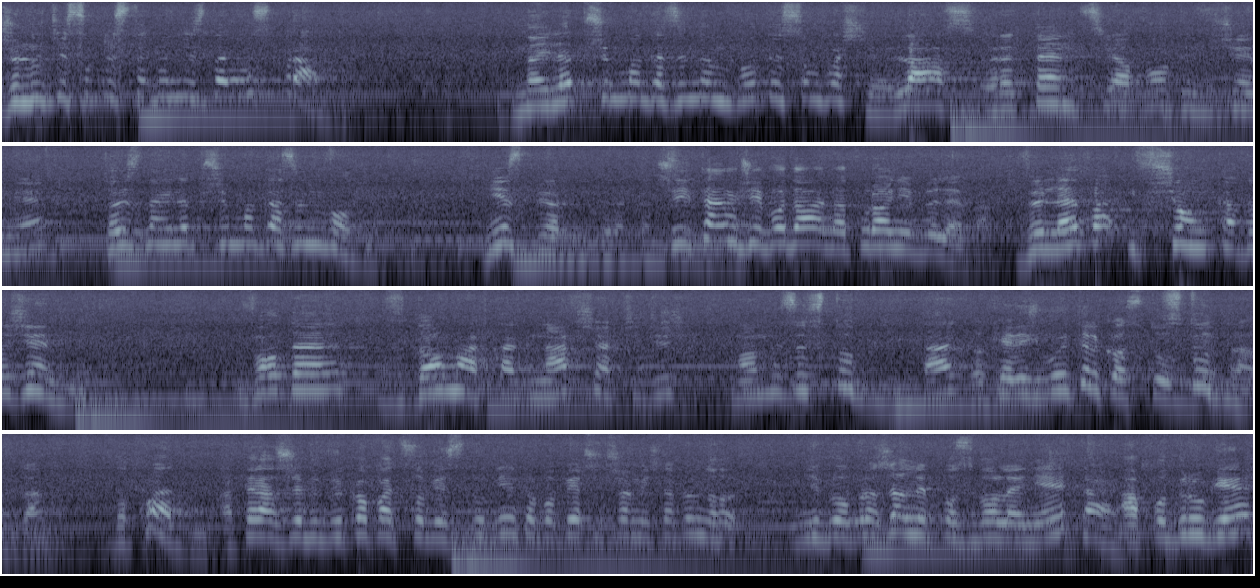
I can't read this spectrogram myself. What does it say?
że ludzie sobie z tego nie zdają sprawy. Najlepszym magazynem wody są właśnie las, retencja wody w ziemię. To jest najlepszy magazyn wody. Nie zbiornik retencyjny. Czyli tam, gdzie woda naturalnie wylewa. Wylewa i wsiąka do ziemi. Wodę w w domach, tak na wsiach czy gdzieś mamy ze studni, tak? No kiedyś były tylko studnie, Studnie. prawda? Dokładnie. A teraz, żeby wykopać sobie studnię, to po pierwsze trzeba mieć na pewno niewyobrażalne pozwolenie, Tak. a po drugie e,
